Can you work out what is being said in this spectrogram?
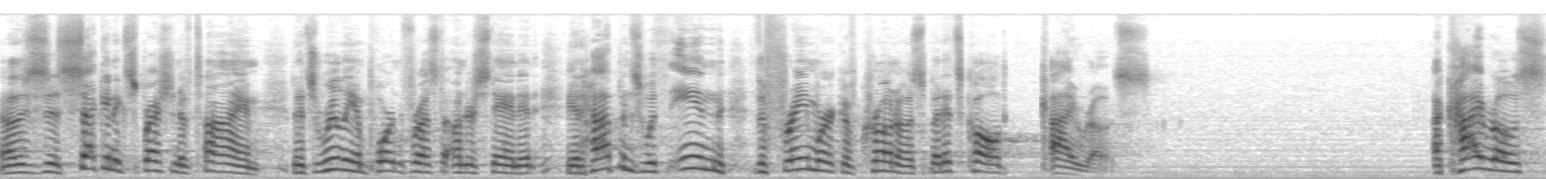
Now, there's a second expression of time that's really important for us to understand. It, it happens within the framework of Chronos, but it's called Kairos. A Kairos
